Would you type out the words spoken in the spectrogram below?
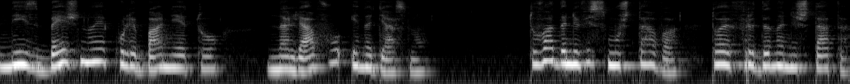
Неизбежно е колебанието наляво и надясно. Това да не ви смущава, то е вреда на нещата.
